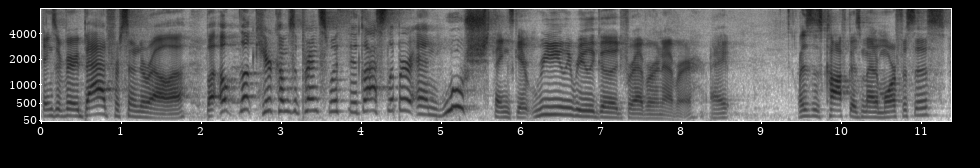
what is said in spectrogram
Things are very bad for Cinderella. But oh, look, here comes the prince with the glass slipper, and whoosh, things get really, really good forever and ever, right? This is Kafka's Metamorphosis.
